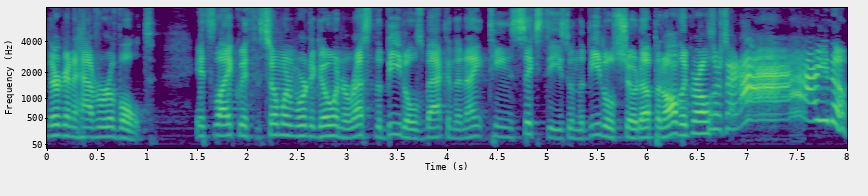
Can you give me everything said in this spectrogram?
They're going to have a revolt. It's like if someone were to go and arrest the Beatles back in the 1960s when the Beatles showed up and all the girls were saying, ah! you know,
